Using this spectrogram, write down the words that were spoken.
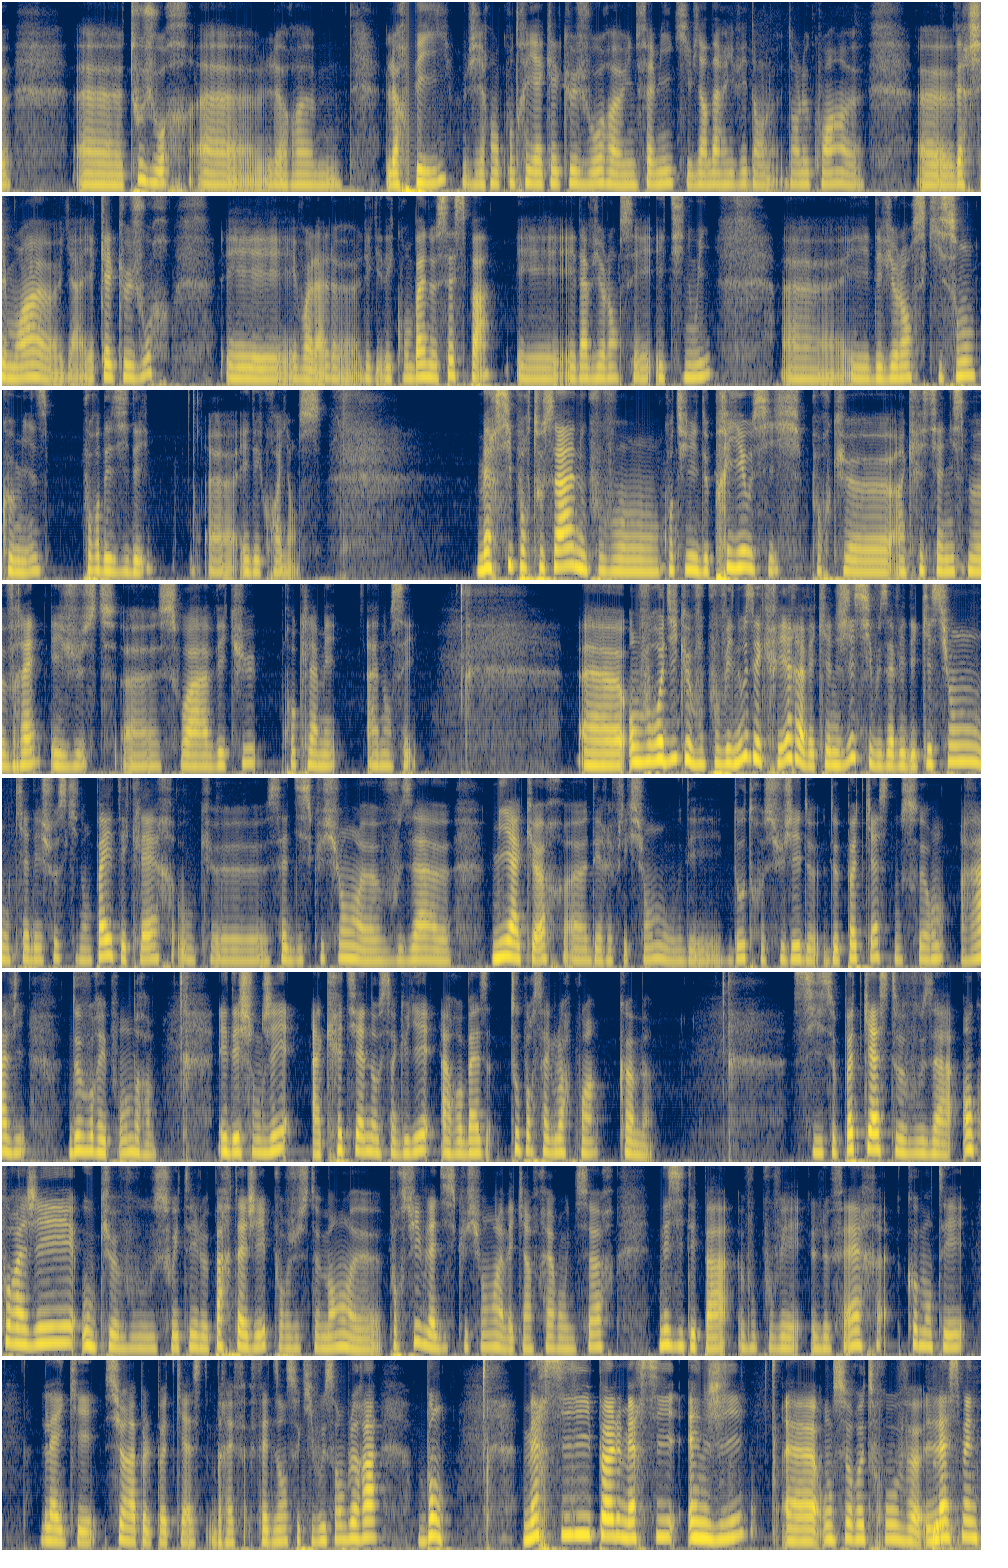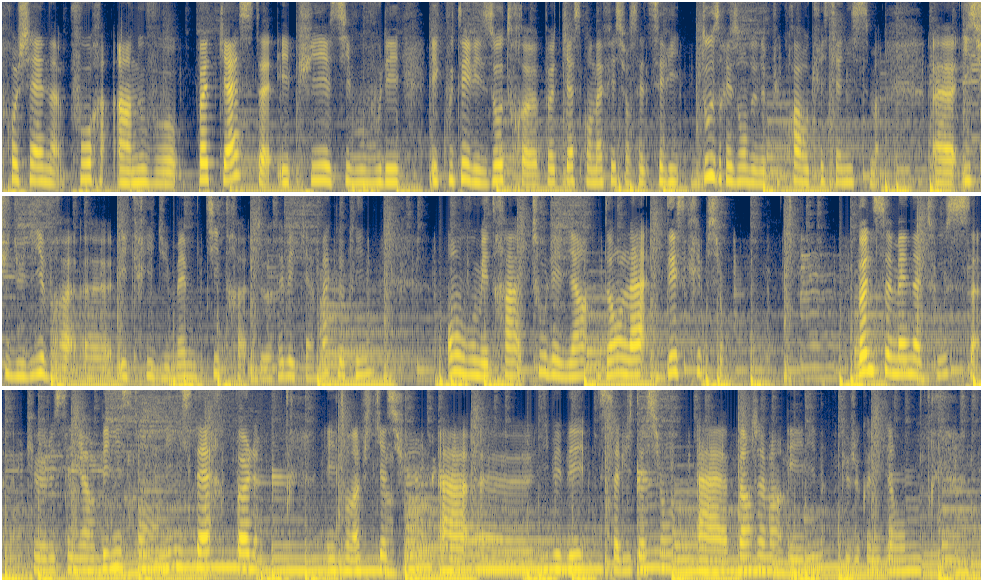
toujours leur, pays. J'ai rencontré il y a quelques jours une famille qui vient d'arriver dans le, coin vers chez moi il y, a, quelques jours. Et, voilà, le, les, les, combats ne cessent pas et, la violence est, inouïe. Euh, et des violences qui sont commises pour des idées et des croyances. Merci pour tout ça. Nous pouvons continuer de prier aussi pour que un christianisme vrai et juste euh, soit vécu, proclamé, annoncé euh, on vous redit que vous pouvez nous écrire avec NJ si vous avez des questions ou qu'il y a des choses qui n'ont pas été claires ou que cette discussion euh, vous a euh, mis à cœur euh, des réflexions ou d'autres sujets de, podcast. Nous serons ravis de vous répondre et d'échanger à chrétienne au singulier toutpoursagloire.com. Si ce podcast vous a encouragé ou que vous souhaitez le partager pour justement euh, poursuivre la discussion avec un frère ou une sœur, n'hésitez pas, vous pouvez le faire, commenter, liker sur Apple Podcast, bref, faites-en ce qui vous semblera bon. Merci Paul, merci NJ. Euh, on se retrouve la semaine prochaine pour un nouveau podcast. Et puis, si vous voulez écouter les autres podcasts qu'on a fait sur cette série 12 raisons de ne plus croire au christianisme, euh, issu du livre euh, écrit du même titre de Rebecca McLaughlin, On vous mettra tous les liens dans la description. Bonne semaine à tous, que le Seigneur bénisse ton ministère, Paul, et ton implication à l'IBB. Salutations à Benjamin et Eline, que je connais bien,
